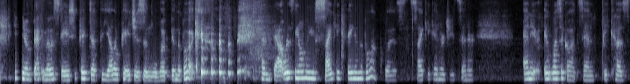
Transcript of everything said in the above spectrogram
you know, back in those days, you picked up the yellow pages and looked in the book. and that was the only psychic thing in the book was Psychic Energy Center. And it, it was a godsend because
